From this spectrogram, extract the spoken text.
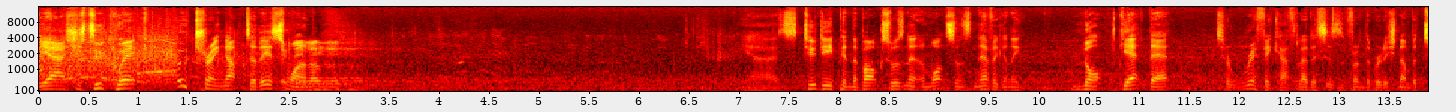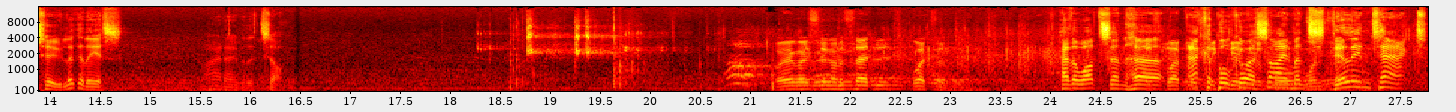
Yeah, she's too quick. Motoring up to this one. Yeah, it's too deep in the box, wasn't it? And Watson's never going to not get that. Terrific athleticism from the British number two. Look at this. Right over the top. Juego el segundo set, Watson. Heather Watson, her That's what the Acapulco assignment still intact.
